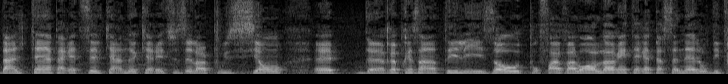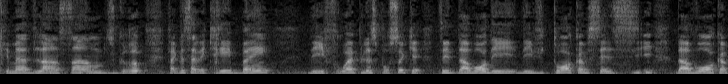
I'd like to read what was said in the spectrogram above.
dans le temps, paraît-il qu'il y en a qui auraient utilisé leur position euh, de représenter les autres pour faire valoir leur intérêt personnel au détriment de l'ensemble du groupe. Fait que là, ça avait créé bien des fois. Puis là, c'est pour ça que, d'avoir des, des victoires comme celle-ci, d'avoir comme,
